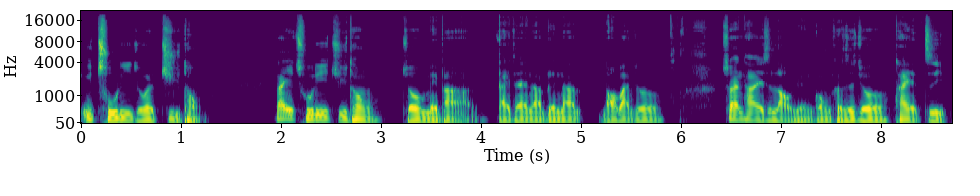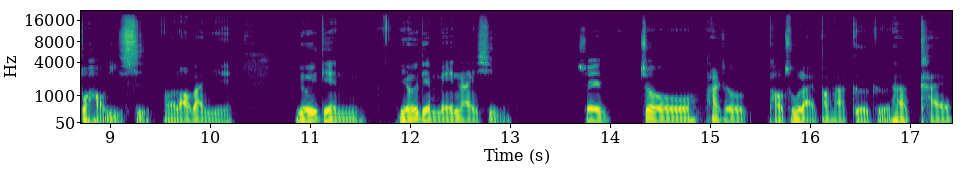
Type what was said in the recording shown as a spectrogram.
一出力就会剧痛，那一出力剧痛就没办法待在那边。那老板就虽然他也是老员工，可是就他也自己不好意思啊，老板也有一点。”有一点没耐性，所以就他就跑出来帮他哥哥，他开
